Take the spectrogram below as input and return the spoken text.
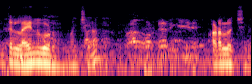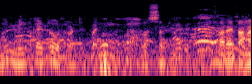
అంతే లైన్ కూడా ఉంది మంచిగా. కడలు వచ్చింది. మిల్క్ అయితే ఒక ట్వంటీ ఫైవ్ వస్తుంది. సరే అయితే అన్న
